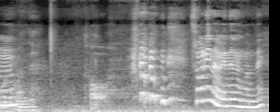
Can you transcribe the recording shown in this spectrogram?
응. 안돼 더 소리는 왜 내는 건데?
